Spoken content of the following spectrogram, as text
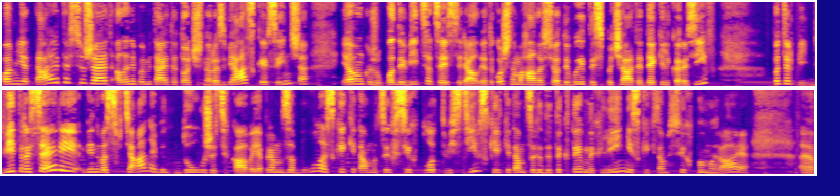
пам'ятаєте сюжет, але не пам'ятаєте точно розв'язки і все інше. Я вам кажу, подивіться цей серіал. Я також намагалася дивитись почати декілька разів. Потерпіть дві-три серії, він вас втягне, він дуже цікавий. Я прям забула, скільки там оцих всіх плот-твістів, скільки там цих детективних ліній, скільки там всіх помирає. Е,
